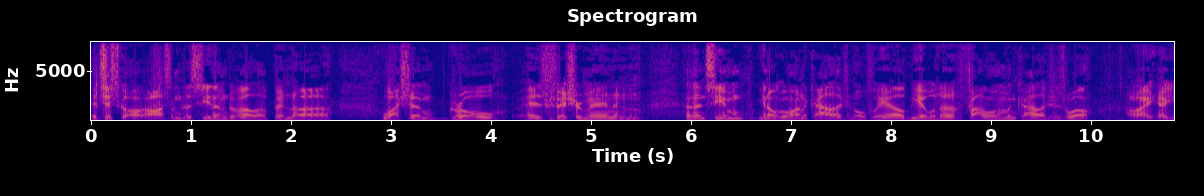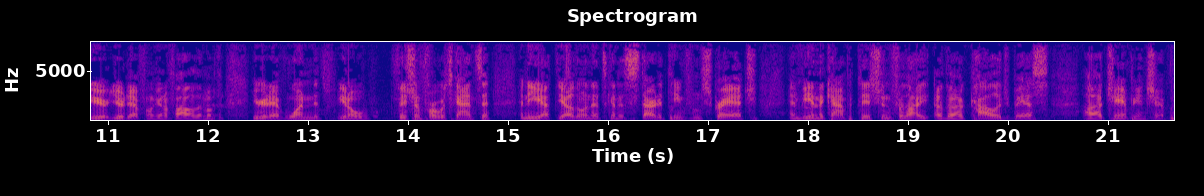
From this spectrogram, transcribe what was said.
it's just awesome to see them develop and uh, watch them grow as fishermen and and then see them you know go on to college and hopefully I'll be able to follow them in college as well. Oh, I, you're, you're definitely going to follow them up. You're going to have one that's you know fishing for Wisconsin, and you got the other one that's going to start a team from scratch and be in the competition for the high, uh, the college bass uh, championship.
